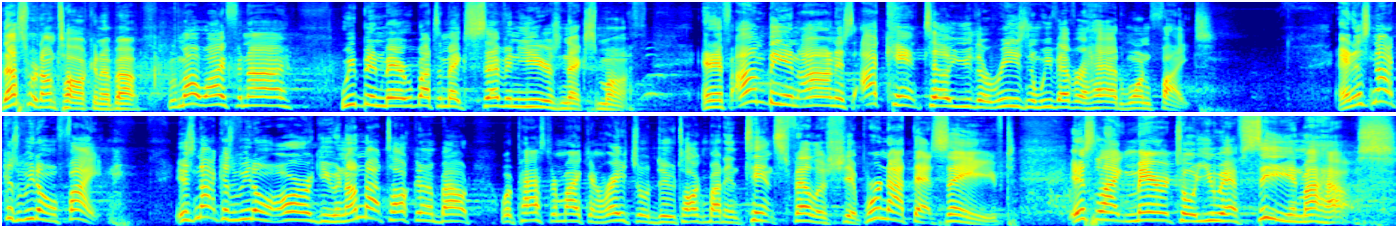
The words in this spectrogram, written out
that's what I'm talking about. But my wife and I, we've been married, we're about to make seven years next month. And if I'm being honest, I can't tell you the reason we've ever had one fight. And it's not because we don't fight. It's not because we don't argue. And I'm not talking about what Pastor Mike and Rachel do, talking about intense fellowship. We're not that saved. It's like marital UFC in my house.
